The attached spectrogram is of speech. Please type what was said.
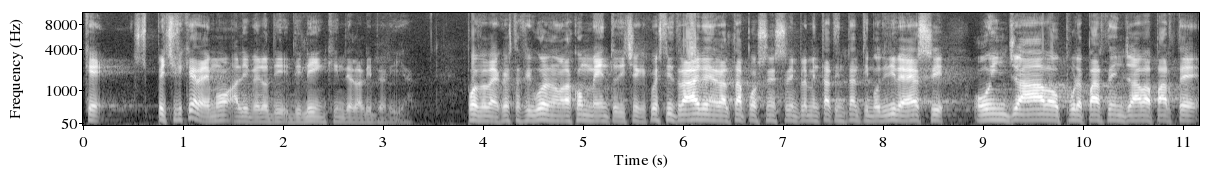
che specificheremo a livello di, di linking della libreria. Poi vabbè, questa figura non la commento, dice che questi driver in realtà possono essere implementati in tanti modi diversi, o in Java, oppure parte in Java, parte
